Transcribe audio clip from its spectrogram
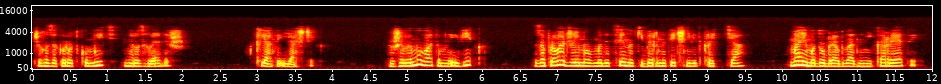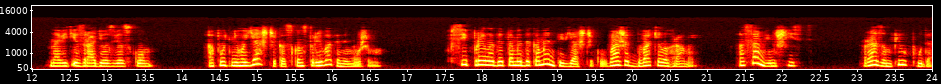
чого за коротку мить не розгледиш. Клятий ящик. Живемо в атомний вік, запроваджуємо в медицину кібернетичні відкриття, маємо добре обладнані карети, навіть із радіозв'язком, а путнього ящика сконструювати не можемо. Всі прилади та медикаменти в ящику важать 2 кілограми, а сам він 6. Разом півпуда.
